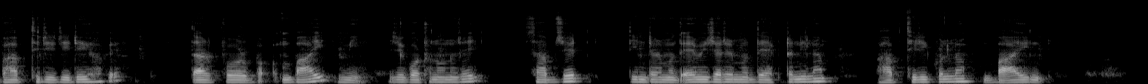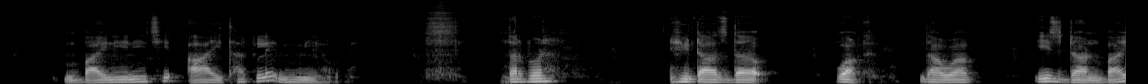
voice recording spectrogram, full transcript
ভাব থ্রি রিডেই হবে। তারপর বাই মি যে গঠন অনুযায়ী সাবজেক্ট তিনটার মধ্যে অ্যামিজারের মধ্যে একটা নিলাম, ভাব থ্রি করলাম বাই বাই নিয়ে নিয়েছি আই থাকলে মি হবে। তারপর he does the work the work is done by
